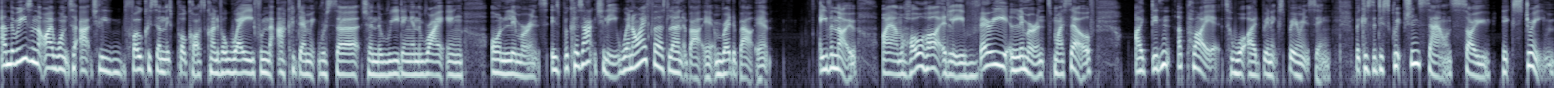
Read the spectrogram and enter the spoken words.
And the reason that I want to actually focus on this podcast kind of away from the academic research and the reading and the writing on limerence is because actually, when I first learned about it and read about it, even though I am wholeheartedly very limerent myself, I didn't apply it to what I'd been experiencing because the description sounds so extreme.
